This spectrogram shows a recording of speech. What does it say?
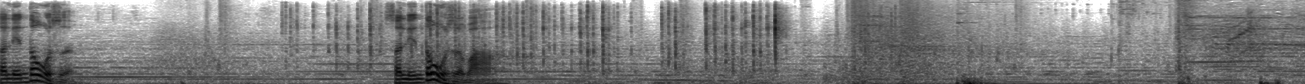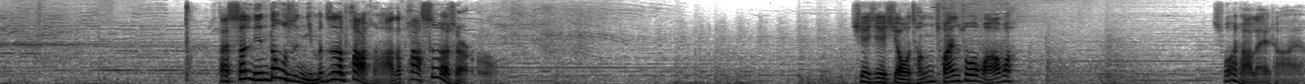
森林斗士，森林斗士吧。但森林斗士，你们知道怕啥？他怕射手。谢谢小城传说娃娃。说啥来啥呀？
